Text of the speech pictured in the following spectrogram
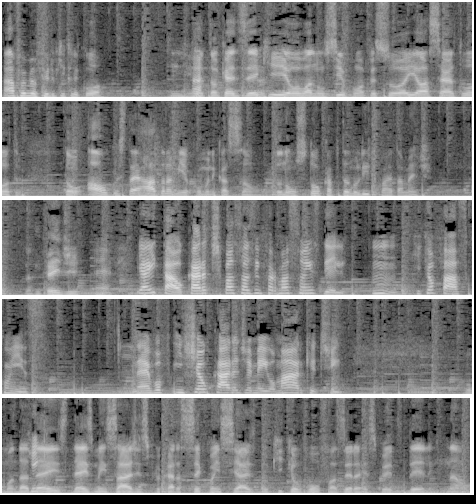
ah, foi meu filho que clicou. Entendi. Então quer dizer que eu anuncio para uma pessoa e eu acerto outra. Então algo está errado na minha comunicação. Eu não estou captando o lead corretamente. Né? Entendi. É. E aí tá, o cara te passou as informações dele. Hum, o que, que eu faço com isso? Hum. Né? Vou encher o cara de e-mail marketing? Vou mandar 10 que... mensagens pro cara sequenciais do que, que eu vou fazer a respeito dele? Não.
